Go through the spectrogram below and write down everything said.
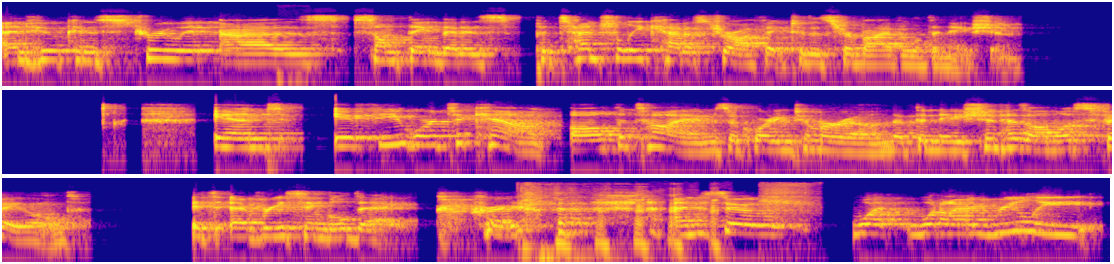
and who construe it as something that is potentially catastrophic to the survival of the nation. And if you were to count all the times, according to Morone, that the nation has almost failed, it's every single day, right? and so what what I really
